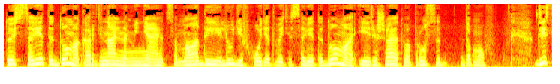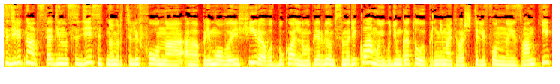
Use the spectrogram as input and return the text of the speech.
То есть советы дома кардинально меняются. Молодые люди входят в эти советы дома и решают вопросы домов. 219 1110 номер телефона а, прямого эфира. Вот буквально мы прервемся на рекламу и будем готовы принимать ваши телефонные звонки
